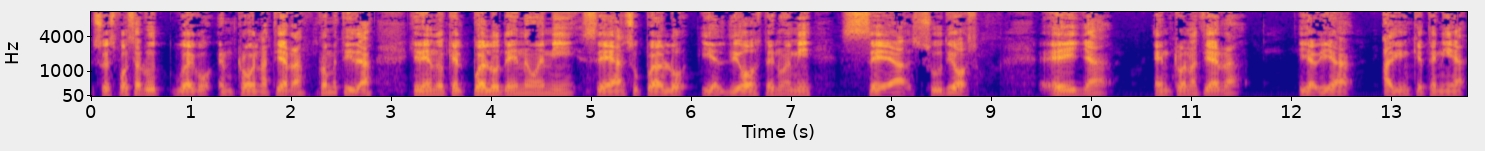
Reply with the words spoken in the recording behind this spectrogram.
Su esposa Ruth luego entró en la tierra prometida, queriendo que el pueblo de Noemí sea su pueblo y el Dios de Noemí sea su Dios. Ella entró en la tierra y había alguien que tenía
